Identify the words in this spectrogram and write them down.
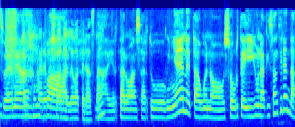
perfumaren pixka bat alde batera, ezta? Bai, ertaroan sartu ginen, eta bueno, oso urte ilunak izan ziren, da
